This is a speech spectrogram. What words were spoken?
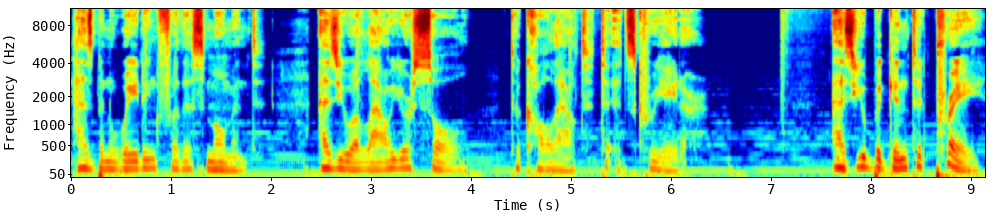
has been waiting for this moment as you allow your soul to call out to its Creator. As you begin to pray,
